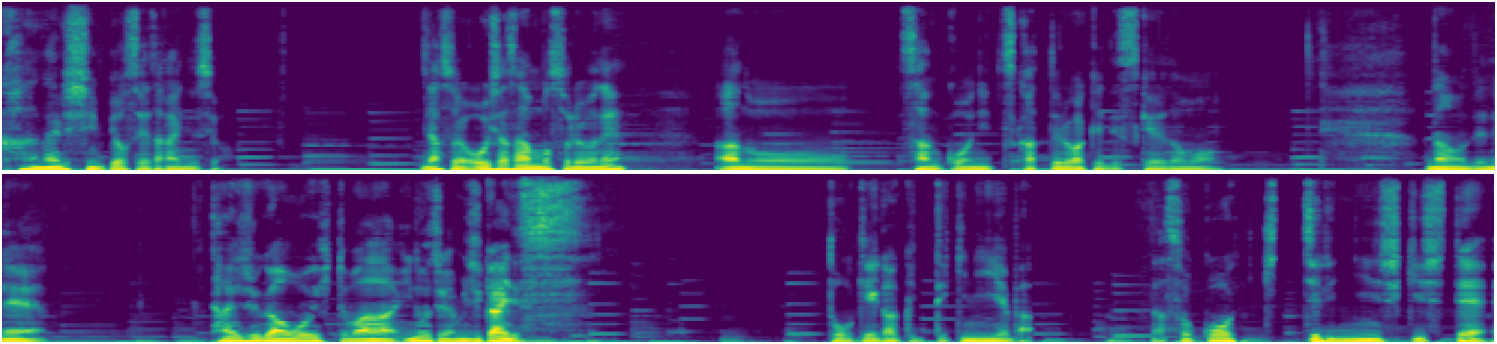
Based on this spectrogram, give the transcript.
かなり信憑性高いんですよ。だそれお医者さんもそれをね、あのー、参考に使ってるわけですけれども。なのでね、体重が多い人は命が短いです。統計学的に言えば。だそこをきっちり認識して、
